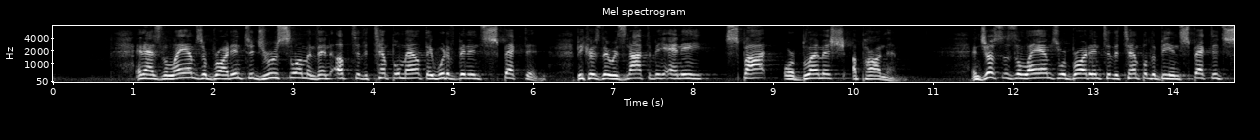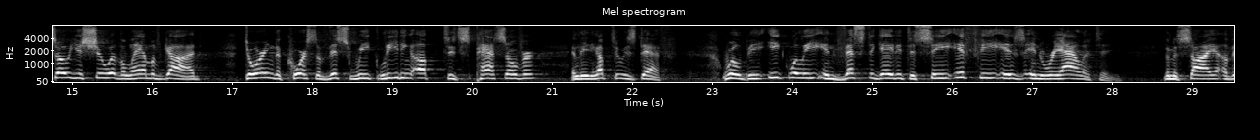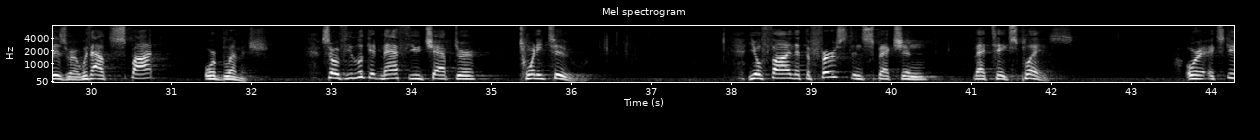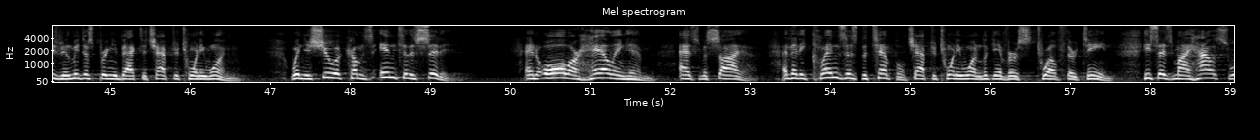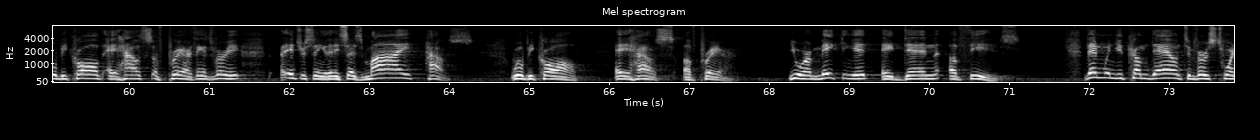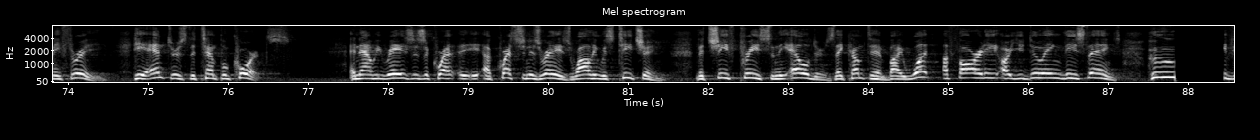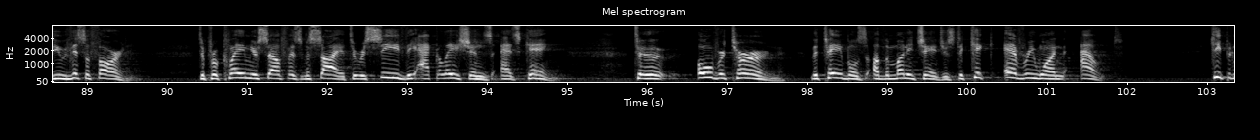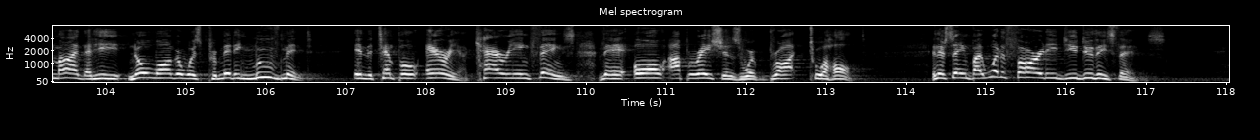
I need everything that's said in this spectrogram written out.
And as the lambs are brought into Jerusalem and then up to the Temple Mount, they would have been inspected because there was not to be any spot or blemish upon them. And just as the lambs were brought into the temple to be inspected, so Yeshua, the Lamb of God, during the course of this week leading up to Passover and leading up to his death, will be equally investigated to see if he is in reality the Messiah of Israel without spot or blemish. So if you look at Matthew chapter 22, you'll find that the first inspection that takes place, or excuse me, let me just bring you back to chapter 21. When Yeshua comes into the city and all are hailing him as Messiah, and then he cleanses the temple, chapter 21, looking at verse 12, 13. He says, My house will be called a house of prayer. I think it's very interesting that he says, My house will be called a house of prayer. You are making it a den of thieves. Then, when you come down to verse 23, he enters the temple courts. And now he raises a, que- a, question is raised while he was teaching. The chief priests and the elders, they come to him. By what authority are you doing these things? Who gave you this authority to proclaim yourself as Messiah, to receive the acclamations as king, to overturn the tables of the money changers, to kick everyone out? Keep in mind that he no longer was permitting movement in the temple area, carrying things. They, all operations were brought to a halt. And they're saying, By what authority do you do these things?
